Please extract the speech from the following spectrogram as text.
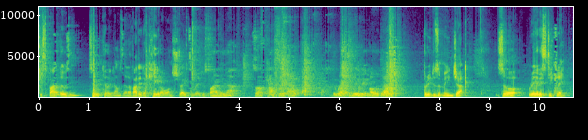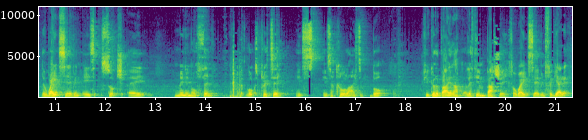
despite losing two kilograms there, I've added a kilo on straight away just by adding that. So I've cancelled it out, the weight's a little bit lower down, but it doesn't mean jack. So realistically, the weight saving is such a minimal thing. It looks pretty, it's, it's a cool item, but if you're going to buy a lithium battery for weight saving, forget it.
